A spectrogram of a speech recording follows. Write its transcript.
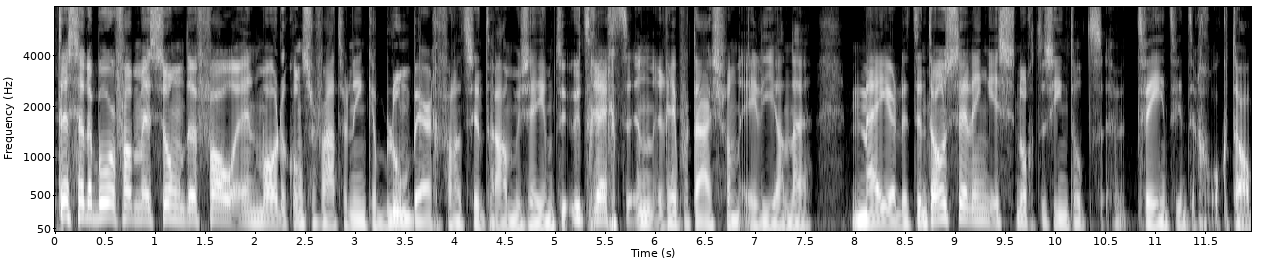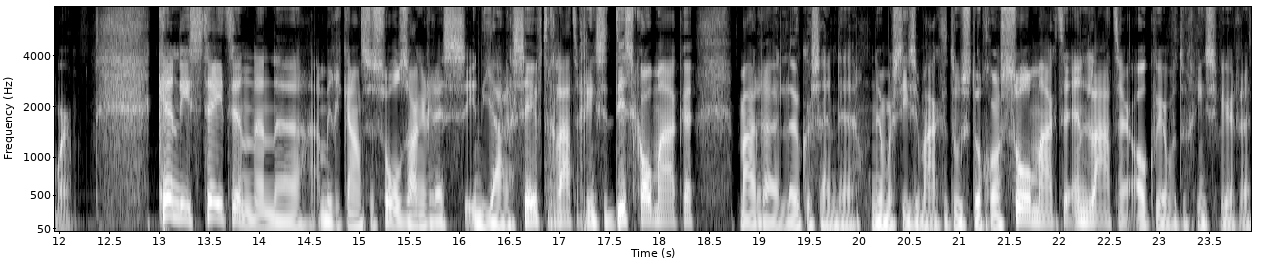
Tessa de Boer van Maison de Faux en modeconservator Nienke Bloemberg van het Centraal Museum te Utrecht. Een reportage van Eliane Meijer. De tentoonstelling is nog te zien tot 22 eh, oktober. Candy Staten, een uh, Amerikaanse soulzangeres in de jaren 70. Later ging ze disco maken. Maar uh, leuker zijn de nummers die ze maakte toen ze toch gewoon soul maakte. En later ook weer, want toen ging ze weer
